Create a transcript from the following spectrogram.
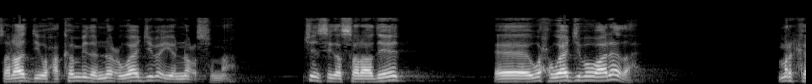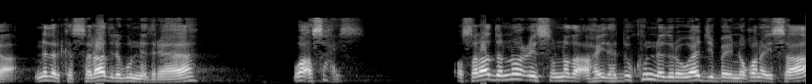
Salaaddii waxaa ka mida nooc waajiba iyo nooc sunnaa jinsiga salaadeed wax waajiba waa leedahay. Marka nadarka salaad lagu nadraa waa asaxays. Oo salaadda noocii sunnada ahayd hadduu ku nadro waajib bay noqonaysaa.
